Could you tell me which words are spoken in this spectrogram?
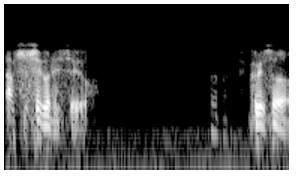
압수수색을 했어요. 그래서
